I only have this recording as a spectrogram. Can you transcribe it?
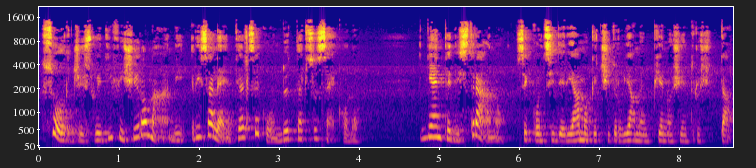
sorge su edifici romani risalenti al II e III secolo. Niente di strano se consideriamo che ci troviamo in pieno centro città.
